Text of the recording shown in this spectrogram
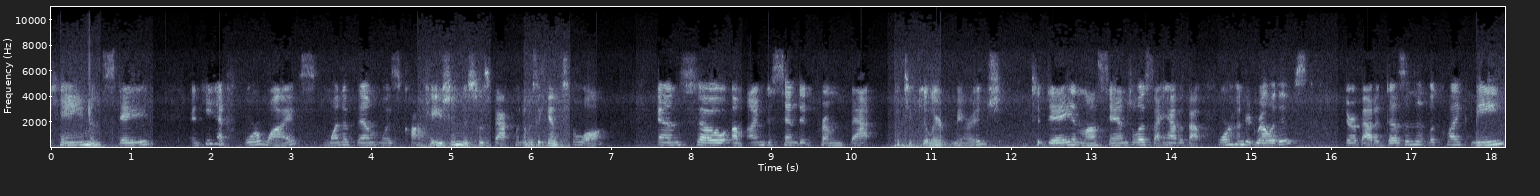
came and stayed, and he had four wives. One of them was Caucasian. This was back when it was against the law. And so um, I'm descended from that particular marriage. Today in Los Angeles, I have about 400 relatives. There are about a dozen that look like me.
